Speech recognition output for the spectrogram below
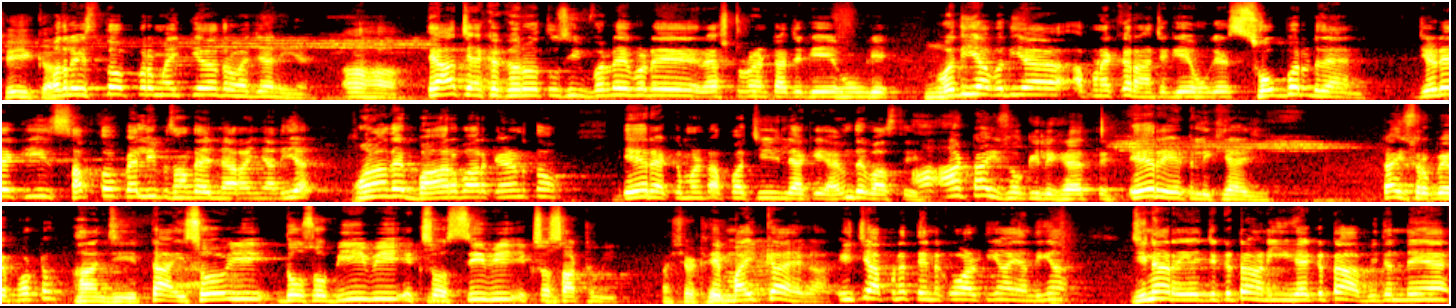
ਠੀਕ ਆ। ਮਤਲਬ ਇਸ ਤੋਂ ਉੱਪਰ ਮਾਈਕੇ ਦਾ ਦਰਵਾਜ਼ਾ ਨਹੀਂ ਹੈ। ਆਹਾ। ਤੇ ਆ ਚੈੱਕ ਕਰੋ ਤੁਸੀਂ ਵੱਡੇ ਵੱਡੇ ਰੈਸਟੋਰੈਂਟਾਂ 'ਚ ਗਏ ਹੋਵੋਗੇ ਵਧੀਆ ਵਧੀਆ ਆਪਣੇ ਘਰਾਂ 'ਚ ਗਏ ਹੋਵੋਗੇ ਸੋਬਰ ਡਿਜ਼ਾਈਨ ਜਿਹੜੇ ਕਿ ਸਭ ਤੋਂ ਪਹਿਲੀ ਪਸੰਦ ਆਰ ਆਈਆਂ ਦੀ ਆ। ਉਹਨਾਂ ਦੇ ਬਾਰ-ਬਾਰ ਕਹਿਣ ਤੋਂ ਇਹ ਰეკਮੈਂਡ ਆਪਾਂ ਚੀਜ਼ ਲੈ ਕੇ ਆਏ ਹੁੰਦੇ ਵਾਸਤੇ। ਆ 250 ਕੀ ਲਿਖਿਆ ਇੱਥੇ? ਇਹ ਰੇਟ ਲਿਖਿਆ ਹੈ ਜੀ। 250 ਰੁਪਏ ਫੁੱਟ? ਹਾਂਜੀ 250 ਵੀ 220 ਵੀ 180 ਵੀ 160 ਵੀ। ਅੱਛਾ ਇਹ ਮਾਈਕਾ ਹੈਗਾ। ਇਹ 'ਚ ਆਪਣੇ ਤਿੰਨ ਕੁਆਲਿਟੀਆਂ ਆ ਜਾਂਦੀਆਂ। ਜਿਨ੍ਹਾਂ ਰੇਂਜ ਘਟਾਣੀ ਹੈ ਘਟਾ ਵੀ ਦਿੰਦੇ ਆ।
